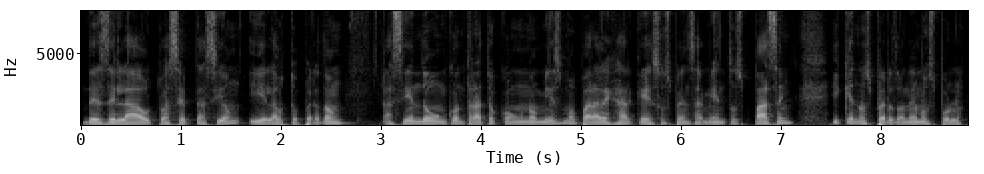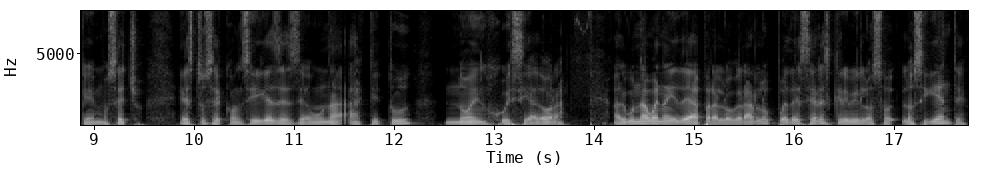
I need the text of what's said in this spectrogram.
desde la autoaceptación y el autoperdón haciendo un contrato con uno mismo para dejar que esos pensamientos pasen y que nos perdonemos por lo que hemos hecho. Esto se consigue desde una actitud no enjuiciadora. Alguna buena idea para lograrlo puede ser escribir lo, siguiente.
